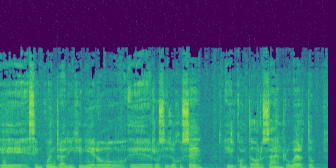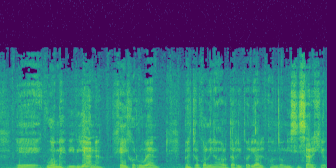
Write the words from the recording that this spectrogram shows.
Eh, se encuentra el ingeniero eh, Rosselló José, el contador Sáenz Roberto, eh, Gómez Viviana, Geijo Rubén, nuestro coordinador territorial Ondomisi Sergio,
